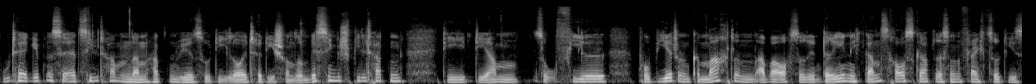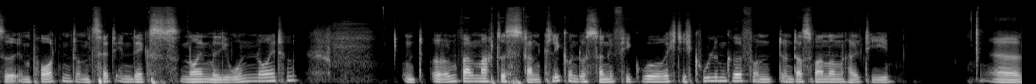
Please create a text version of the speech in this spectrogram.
gute Ergebnisse erzielt haben. Und dann hatten wir so die Leute, die schon so ein bisschen gespielt hatten, die, die haben so viel probiert und gemacht und aber auch so den Dreh nicht ganz rausgehabt. Das sind vielleicht so diese Important und Z-Index 9 Millionen Leute. Und irgendwann macht es dann Klick und du hast deine Figur richtig cool im Griff und, und das waren dann halt die, äh,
